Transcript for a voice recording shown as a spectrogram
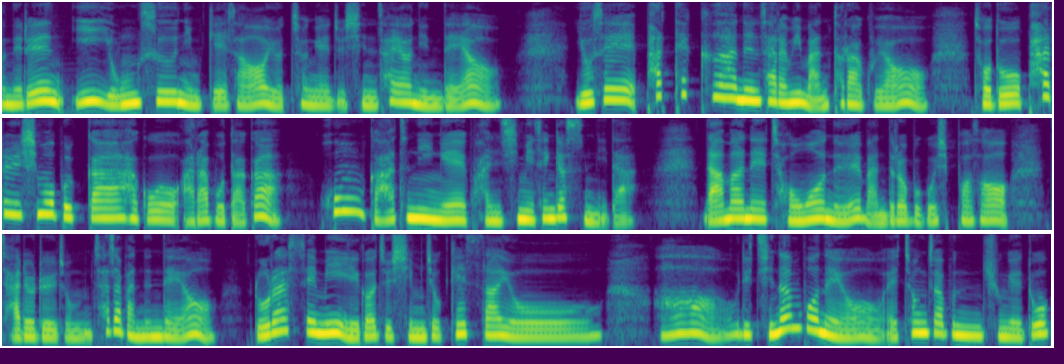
오늘은 이용수님께서 요청해 주신 사연인데요. 요새 파테크 하는 사람이 많더라고요. 저도 파를 심어볼까 하고 알아보다가 home gardening에 관심이 생겼습니다. 나만의 정원을 만들어 보고 싶어서 자료를 좀 찾아봤는데요. 로라쌤이 읽어주시면 좋겠어요. 아, 우리 지난번에요. 애청자분 중에도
